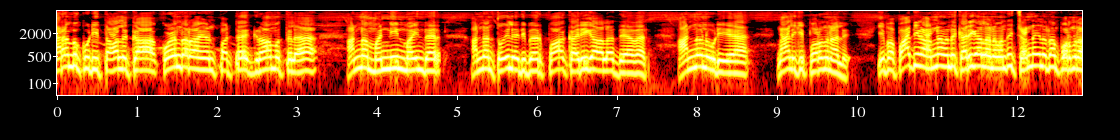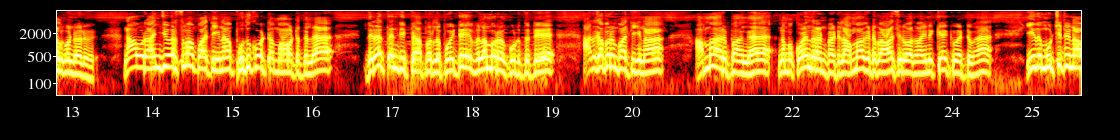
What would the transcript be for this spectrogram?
கரம்பக்குடி தாலுக்கா குழந்தராயன்பட்ட கிராமத்தில் அண்ணன் மண்ணின் மைந்தர் அண்ணன் தொழிலதிபர் பா. கரிகால தேவர் அண்ணனுடைய நாளைக்கு பிறந்த நாள் இப்போ பார்த்தீங்கன்னா அண்ணன் வந்து கரிகால அண்ணன் வந்து சென்னையில் தான் பிறந்த நாள் கொண்டாடுவார். நான் ஒரு அஞ்சு வருஷமாக பார்த்தீங்கன்னா புதுக்கோட்டை மாவட்டத்தில் தினத்தந்தி பேப்பரில் போயிட்டு விளம்பரம் கொடுத்துட்டு அதுக்கப்புறம் பார்த்தீங்கன்னா அம்மா இருப்பாங்க. நம்ம குழந்தரன்பேட்டையில் அம்மா கிட்ட போய் ஆசீர்வாதம் வாங்கி கேக் வெட்டுவேன். இதை முடிச்சுட்டு என்ன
